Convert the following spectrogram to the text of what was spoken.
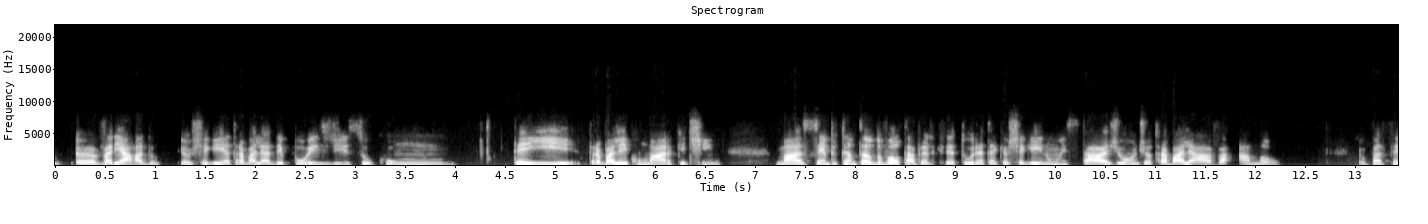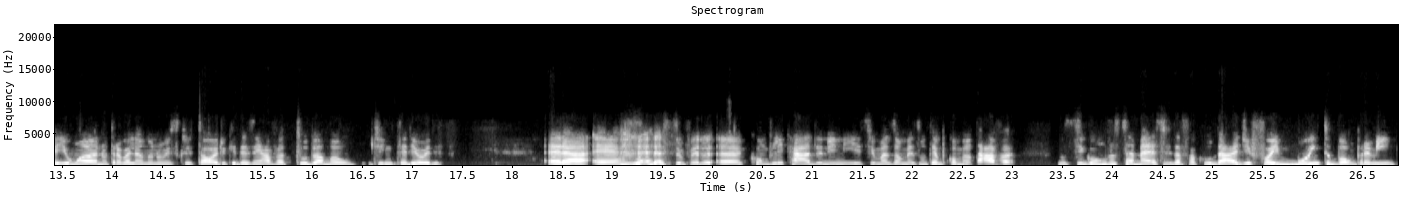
uh, variado. Eu cheguei a trabalhar depois disso com TI, trabalhei com marketing, mas sempre tentando voltar para arquitetura até que eu cheguei num estágio onde eu trabalhava à mão. Eu passei um ano trabalhando num escritório que desenhava tudo à mão de interiores. Era, é, era super complicado no início, mas ao mesmo tempo, como eu estava no segundo semestre da faculdade, foi muito bom para mim,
